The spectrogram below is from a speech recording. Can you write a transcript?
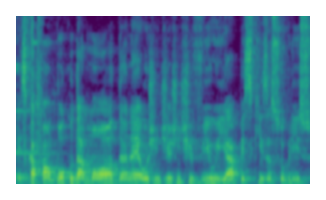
Escapar um pouco da moda, né? Hoje em dia a gente viu e há pesquisa sobre isso.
